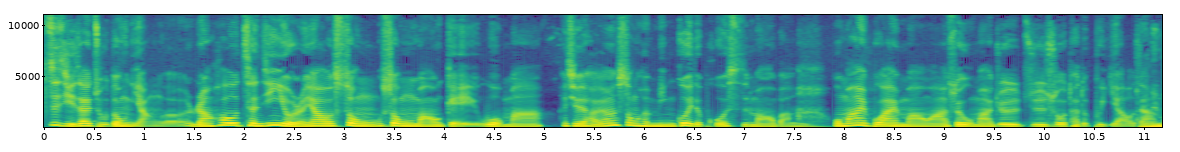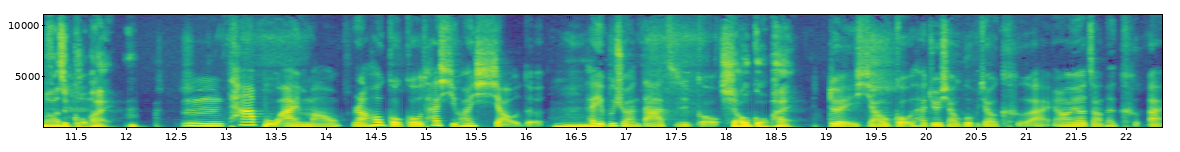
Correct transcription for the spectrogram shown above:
自己再主动养了。然后曾经有人要送送猫给我妈，而且好像送很名贵的波斯猫吧。嗯、我妈也不爱猫啊，所以我妈就是就是说她都不要这样。你妈是狗派，嗯，她不爱猫，然后狗狗她喜欢小的，嗯、她也不喜欢大只狗。小狗派，对小狗，她觉得小狗比较可爱，然后要长得可爱。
